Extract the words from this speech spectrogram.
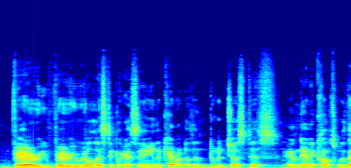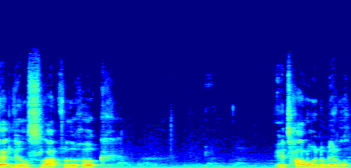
Very very realistic. Like i say the camera doesn't do it justice. And then it comes with that little slot for the hook. It's hollow in the middle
